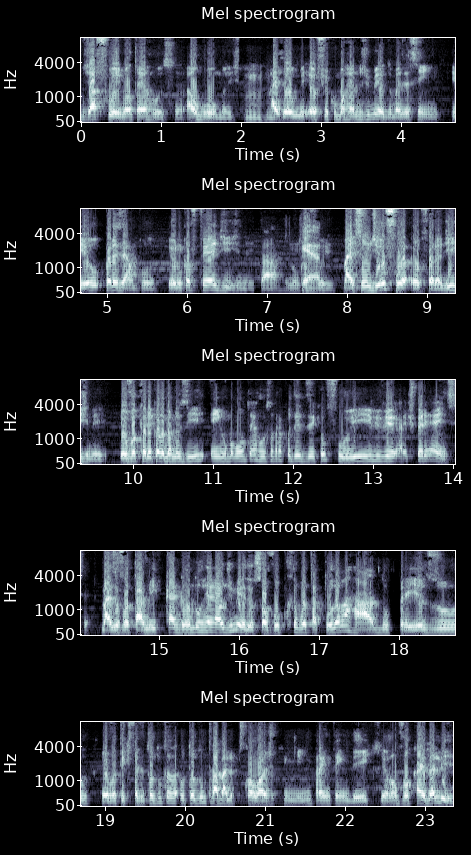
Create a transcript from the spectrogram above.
Já fui Montanha Russa. Algumas. Uhum. Mas eu, eu fico morrendo de medo. Mas assim, eu, por exemplo, eu nunca fui à Disney, tá? Eu nunca Quero. fui. Mas se um dia eu for, eu for à Disney, eu vou querer pelo menos ir em uma montanha russa pra poder dizer que eu fui e viver a experiência. Mas eu vou estar me cagando real de medo. Eu só vou porque eu vou estar todo amarrado, preso. Eu vou ter que fazer todo um, tra- todo um trabalho psicológico em mim pra entender que eu não vou cair dali.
